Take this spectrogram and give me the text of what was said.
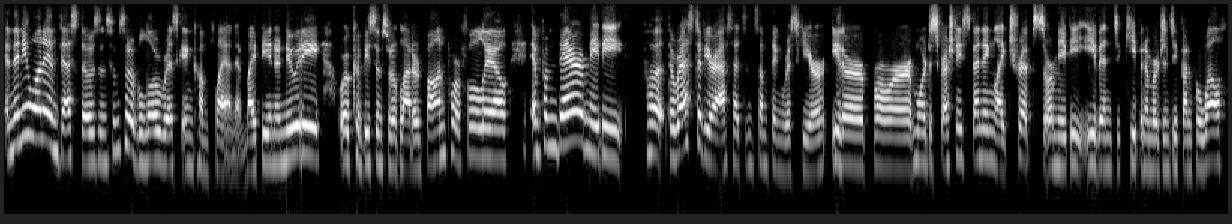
And then you want to invest those in some sort of low risk income plan. It might be an annuity or it could be some sort of laddered bond portfolio. And from there, maybe put the rest of your assets in something riskier, either for more discretionary spending like trips or maybe even to keep an emergency fund for wealth.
